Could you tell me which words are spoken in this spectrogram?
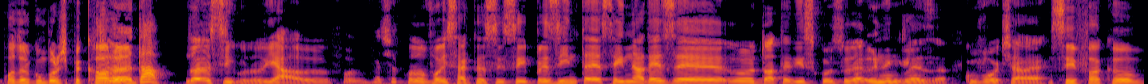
Poate îl cumpără și pe cale. Uh, da, da, sigur, îl ia, uh, face acolo voice actor, să, să-i prezinte, să-i nareze uh, toate discursurile în engleză, cu vocea aia. Să-i facă,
